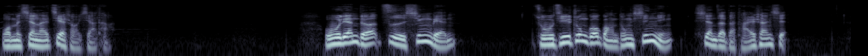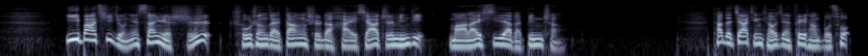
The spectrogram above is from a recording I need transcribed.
我们先来介绍一下他。伍连德字兴廉，祖籍中国广东新宁（现在的台山县）。一八七九年三月十日出生在当时的海峡殖民地马来西亚的槟城。他的家庭条件非常不错，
